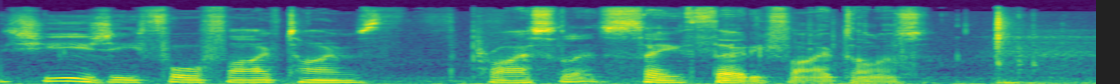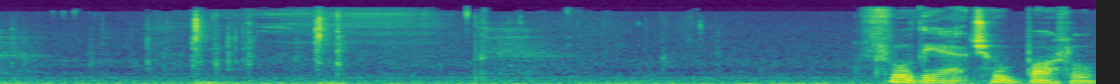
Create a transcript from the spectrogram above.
it's usually four or five times the price. So let's say $35 for the actual bottle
